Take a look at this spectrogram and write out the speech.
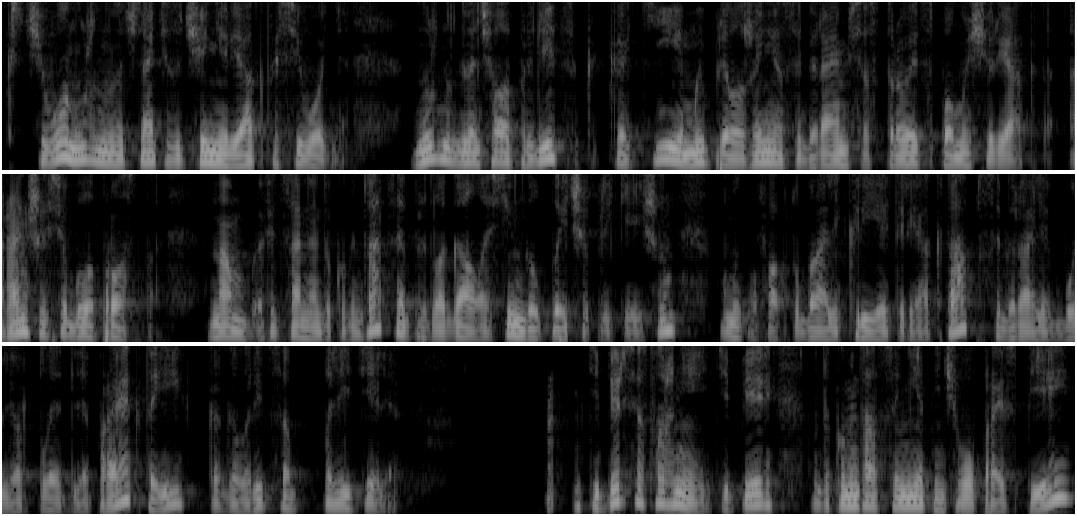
с чего нужно начинать изучение React сегодня? Нужно для начала определиться, какие мы приложения собираемся строить с помощью React. Раньше все было просто. Нам официальная документация предлагала single page application. Мы по факту брали create React App, собирали boilerplate для проекта и, как говорится, полетели. Теперь все сложнее. Теперь в документации нет ничего про SPA,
